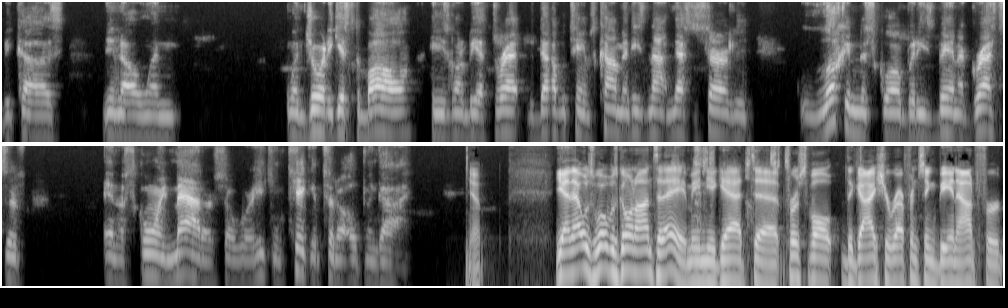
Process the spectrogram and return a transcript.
because you know when when Jordy gets the ball, he's going to be a threat. The double team's coming. He's not necessarily looking to score, but he's being aggressive in a scoring matter, so where he can kick it to the open guy. Yep. Yeah, that was what was going on today. I mean, you got uh, first of all the guys you're referencing being out for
